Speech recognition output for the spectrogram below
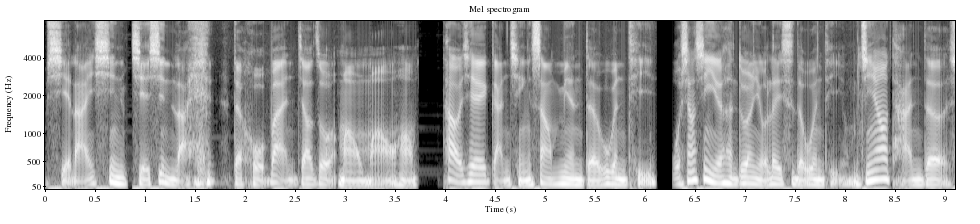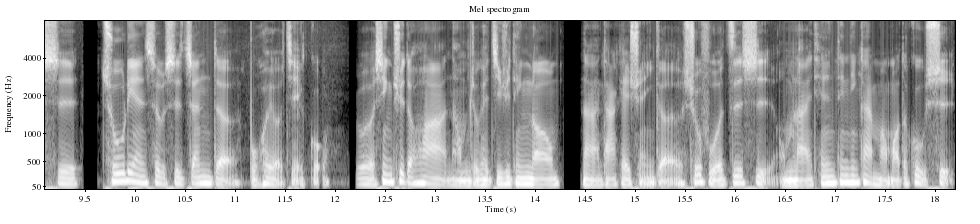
写来信写信来 的伙伴叫做毛毛哈，他有一些感情上面的问题，我相信也有很多人有类似的问题。我们今天要谈的是初恋是不是真的不会有结果？如果有兴趣的话，那我们就可以继续听喽。那大家可以选一个舒服的姿势，我们来听听听看毛毛的故事。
